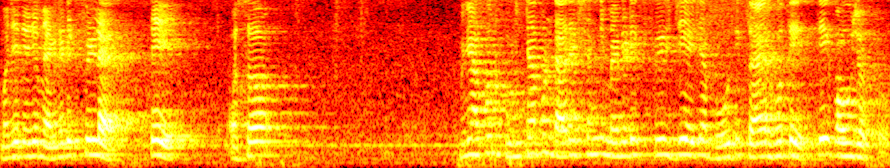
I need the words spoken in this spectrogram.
म्हणजे ते जे मॅग्नेटिक फील्ड आहे ते असं म्हणजे आपण कोणत्या पण डायरेक्शननी मॅग्नेटिक फील्ड जे याच्या भोवती तयार होते ते पाहू शकतो.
